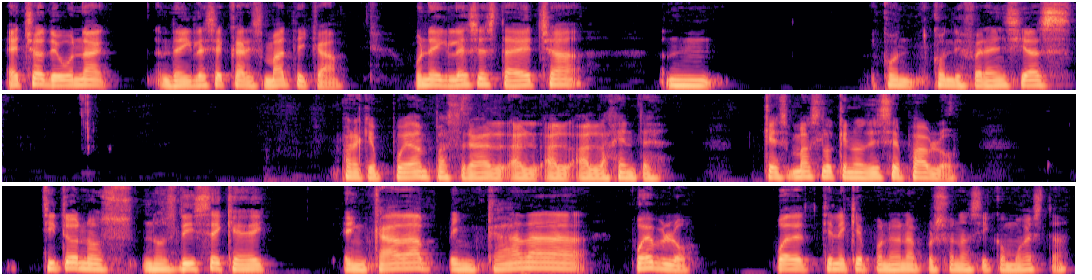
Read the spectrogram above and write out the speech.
hecha de una de iglesia carismática. Una iglesia está hecha mm, con, con, diferencias para que puedan pastorear a la gente. Que es más lo que nos dice Pablo. Tito nos, nos dice que en cada, en cada pueblo tiene que poner una persona así como esta.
